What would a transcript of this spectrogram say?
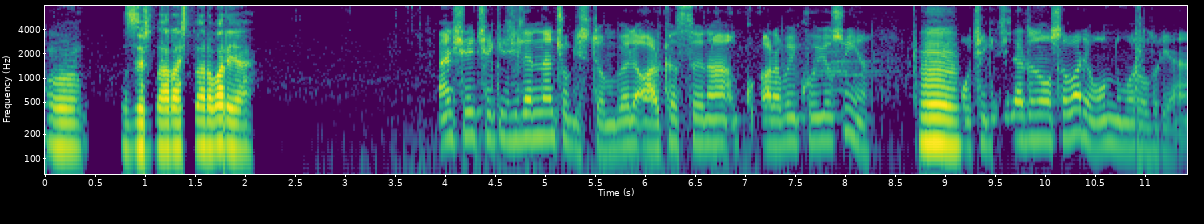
O zırhlı araçlar var ya. Ben şey çekicilerinden çok istiyorum. Böyle arkasına arabayı koyuyorsun ya. Hmm. O çekicilerden olsa var ya 10 numara olur ya.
